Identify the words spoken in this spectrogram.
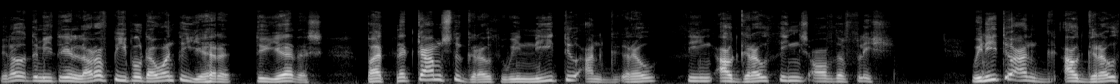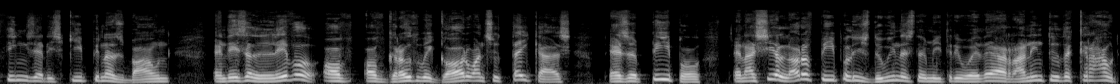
you know, Dimitri, a lot of people don't want to hear to hear this. But when it comes to growth, we need to outgrow thing outgrow things of the flesh. We need to un- outgrow things that is keeping us bound. And there's a level of, of growth where God wants to take us as a people. And I see a lot of people is doing this, Dimitri, where they are running to the crowd.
